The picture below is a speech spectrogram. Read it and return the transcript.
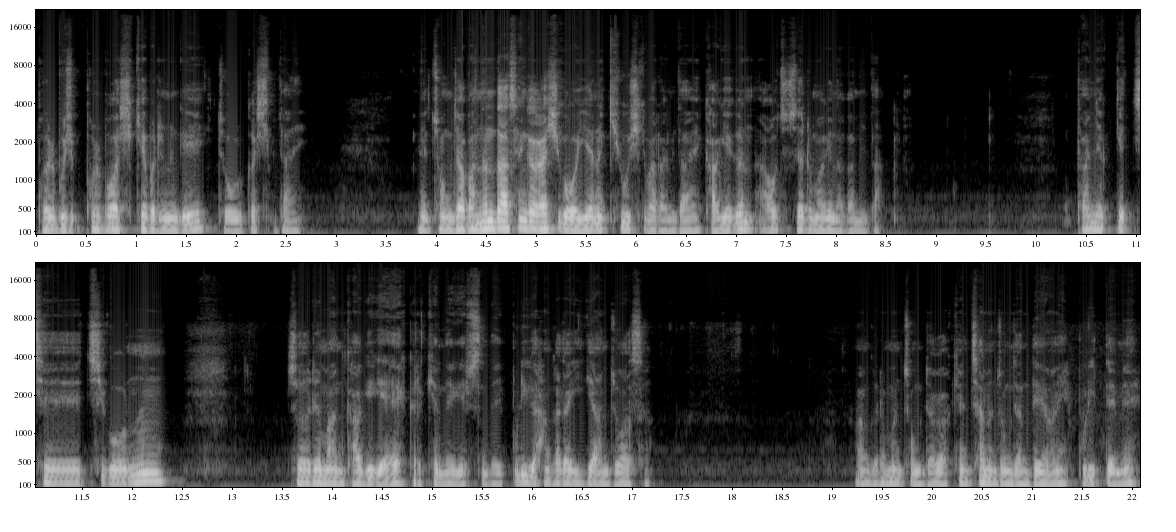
벌부, 벌보화 시켜버리는 게 좋을 것입니다. 예, 종자 받는다 생각하시고 얘는 키우시기 바랍니다. 가격은 아주 저렴하게 나갑니다. 단역 개체 치고는 저렴한 가격에 그렇게 내겠습니다. 뿌리가 한 가닥 이게 안 좋아서 안 그러면 종자가 괜찮은 종자인데요. 뿌리 때문에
